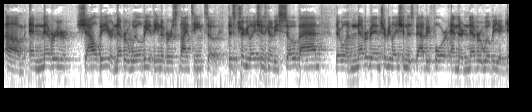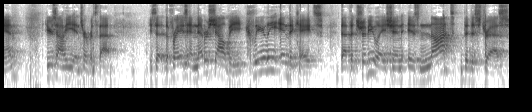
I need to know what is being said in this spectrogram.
um, and never shall be or never will be at the end of verse 19 so this tribulation is going to be so bad there will have never been tribulation this bad before and there never will be again. Here's how he interprets that. He said the phrase and never shall be clearly indicates that the tribulation is not the distress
